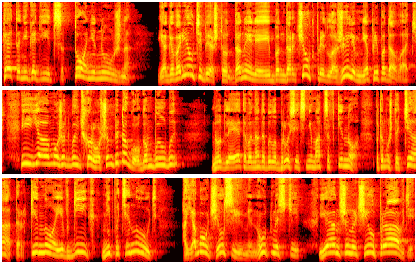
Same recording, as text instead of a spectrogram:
Это не годится, то не нужно. Я говорил тебе, что Данелия и Бондарчук предложили мне преподавать, и я, может быть, хорошим педагогом был бы. Но для этого надо было бросить сниматься в кино, потому что театр, кино и в ГИК не потянуть. А я бы учился и минутности. Яншин учил правде,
